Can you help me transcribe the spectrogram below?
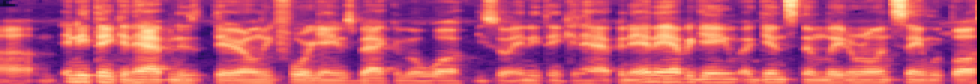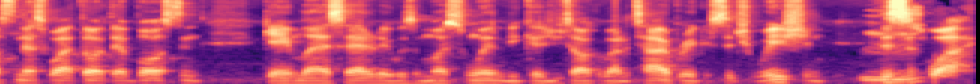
Um, anything can happen. They're only four games back in Milwaukee, so anything can happen. And they have a game against them later on. Same with Boston. That's why I thought that Boston game last Saturday was a must win because you talk about a tiebreaker situation. Mm-hmm. This is why.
